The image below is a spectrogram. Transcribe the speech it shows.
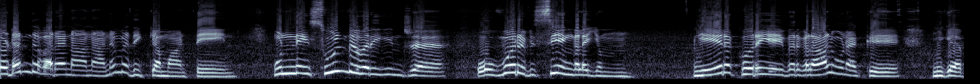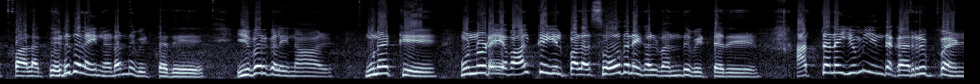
தொடர்ந்து வர நான் அனுமதிக்க மாட்டேன். உன்னை சூழ்ந்து வருகின்ற ஒவ்வொரு விஷயங்களையும் ஏறக்குறைய இவர்களால் உனக்கு மிக பல கெடுதலை நடந்துவிட்டது. இவர்களினால் உனக்கு உன்னுடைய வாழ்க்கையில் பல சோதனைகள் வந்து விட்டது அத்தனையும் இந்த கருப்பன்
